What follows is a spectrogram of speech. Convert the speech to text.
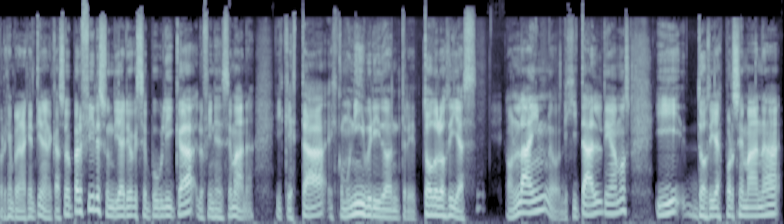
por ejemplo, en Argentina, en el caso de Perfil, es un diario que se publica los fines de semana y que está, es como un híbrido entre todos los días online o digital, digamos, y dos días por semana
